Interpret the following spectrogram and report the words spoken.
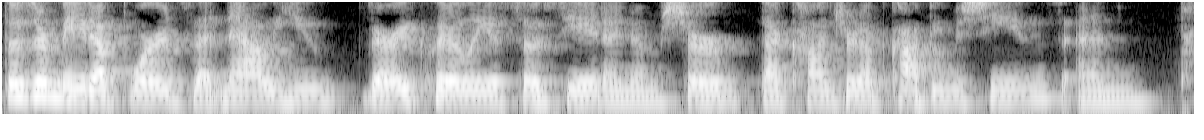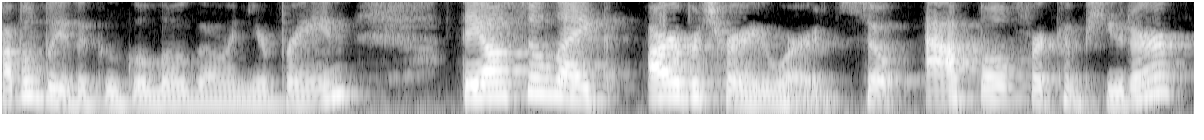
those are made up words that now you very clearly associate. And I'm sure that conjured up copy machines and probably the Google logo in your brain. They also like arbitrary words. So apple for computer.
